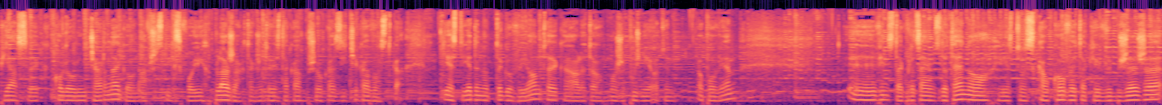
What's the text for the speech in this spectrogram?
piasek koloru czarnego na wszystkich swoich plażach, także to jest taka przy okazji ciekawostka. Jest jeden od tego wyjątek, ale to może później o tym opowiem. Yy, więc tak, wracając do Teno, jest to skałkowe takie wybrzeże,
